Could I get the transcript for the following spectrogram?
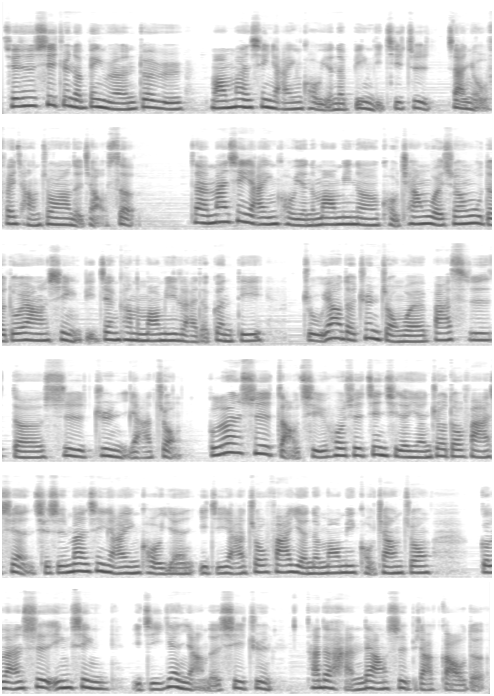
其实细菌的病原对于猫慢性牙龈口炎的病理机制占有非常重要的角色。在慢性牙龈口炎的猫咪呢，口腔微生物的多样性比健康的猫咪来得更低。主要的菌种为巴斯德氏菌亚种。不论是早期或是近期的研究都发现，其实慢性牙龈口炎以及牙周发炎的猫咪口腔中，革兰氏阴性以及厌氧的细菌，它的含量是比较高的。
